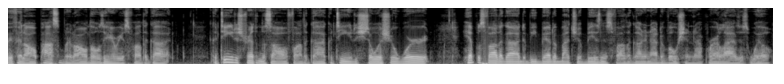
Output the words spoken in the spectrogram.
if at all possible in all those areas, Father God. Continue to strengthen us all, Father God. Continue to show us your word. Help us, Father God, to be better about your business, Father God, in our devotion and our prayer lives as well.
